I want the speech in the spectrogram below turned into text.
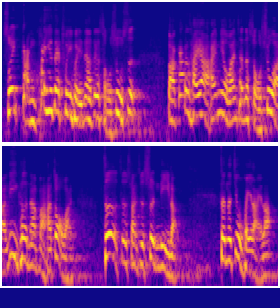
所以赶快又再推回呢这个手术室，把刚才啊还没有完成的手术啊立刻呢把它做完，这次算是顺利了，真的救回来了。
